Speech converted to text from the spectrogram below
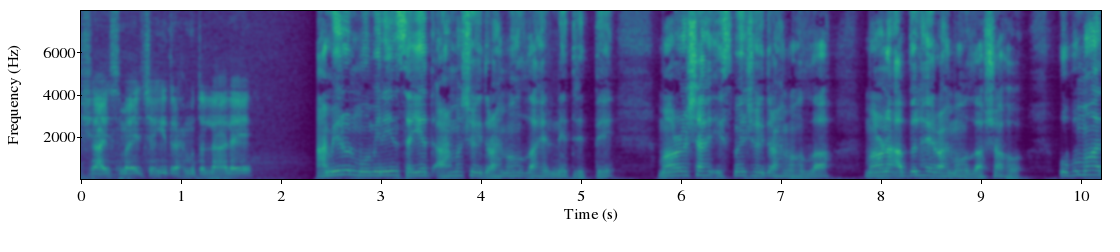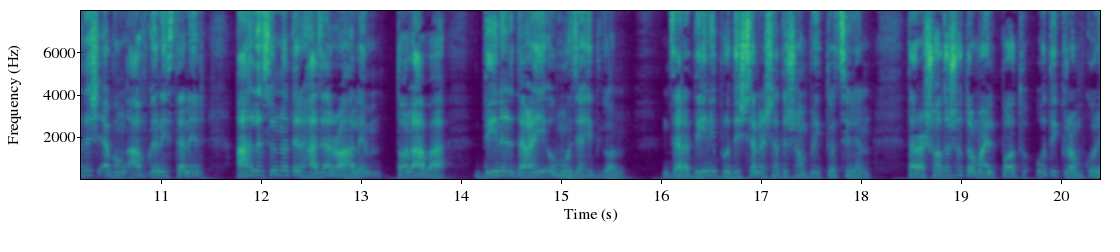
شاہ اسماعیل شہید رحمۃ اللہ علیہ عمر ال مومن سد احمد شئید رحم اللہ نتانا شاہ اسمائل شہید رحم اللہ مورانا آبدول ہر رحم اللہ سہو مہاد اور افغانستان آلسون ہزار تلابا دین داڑی اور مجاہدگن جا دینیشان ساتھ سمپکت چلین شت شت مائل پت اتکرم کر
